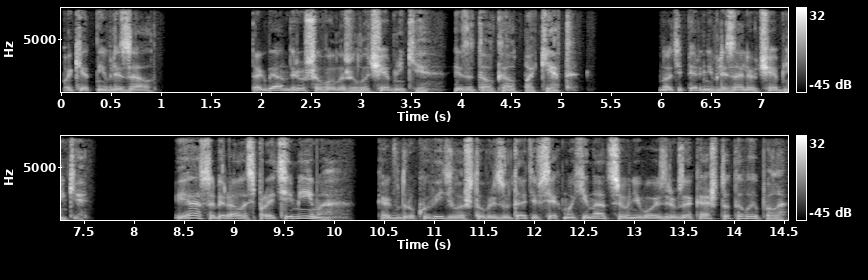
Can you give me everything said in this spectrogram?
Пакет не влезал. Тогда Андрюша выложил учебники и затолкал пакет. Но теперь не влезали учебники. Я собиралась пройти мимо, как вдруг увидела, что в результате всех махинаций у него из рюкзака что-то выпало.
